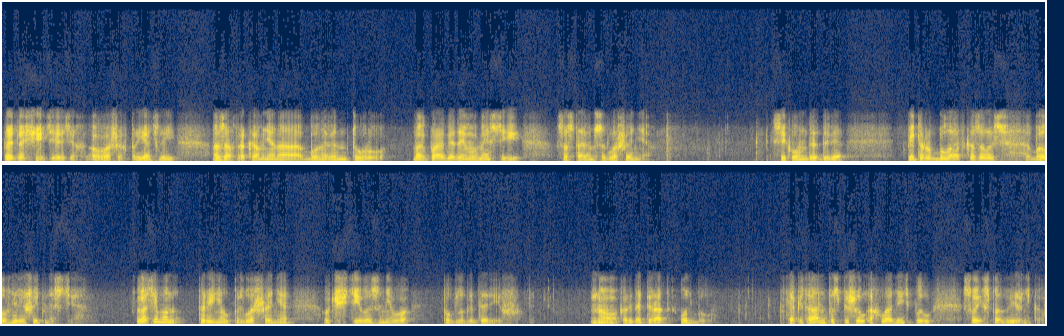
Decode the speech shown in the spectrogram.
«Притащите этих ваших приятелей завтра ко мне на Бонавентуру. Мы пообедаем вместе и составим соглашение». Секунды две Питер Блад, казалось, был в нерешительности. Затем он принял приглашение, учтиво за него поблагодарив. Но когда пират отбыл, Капитан поспешил охладить пыл своих сподвижников.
